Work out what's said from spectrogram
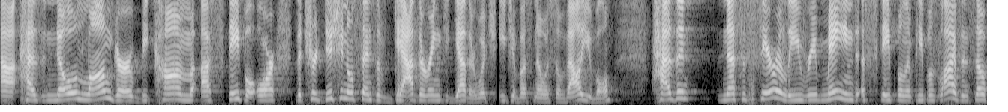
uh, has no longer become a staple or the traditional sense of gathering together, which each of us know is so valuable, hasn't necessarily remained a staple in people's lives. And so,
